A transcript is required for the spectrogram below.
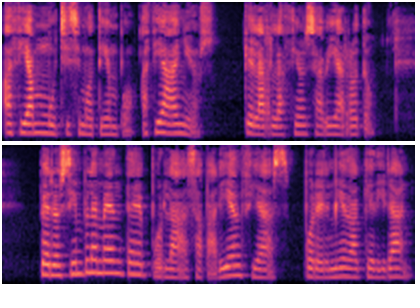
hacía muchísimo tiempo, hacía años que la relación se había roto. Pero simplemente por las apariencias, por el miedo a qué dirán,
